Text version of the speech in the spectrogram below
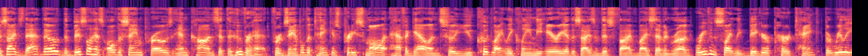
Besides that, though, the Bissell has all the same pros and cons that the Hoover had. For example, the tank is pretty small at half a gallon, so you could lightly clean the area the size of this 5x7 rug, or even slightly bigger per tank, but really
